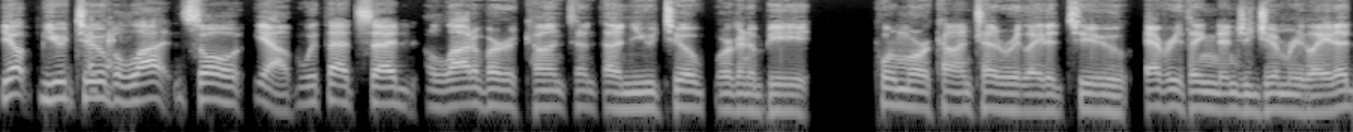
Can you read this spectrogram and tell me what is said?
Yep, YouTube okay. a lot. So yeah, with that said, a lot of our content on YouTube, we're going to be putting more content related to everything Ninja Gym related.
